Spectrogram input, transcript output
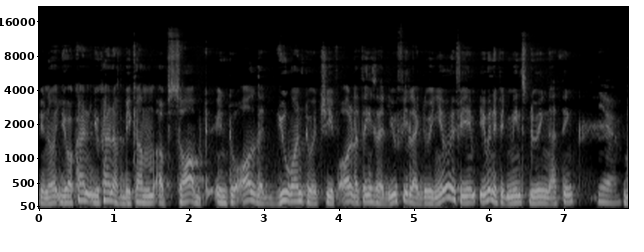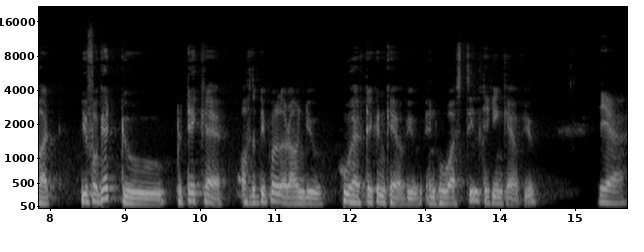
You know, you kind you kind of become absorbed into all that you want to achieve, all the things that you feel like doing, even if you, even if it means doing nothing. Yeah. But you forget to to take care of the people around you who have taken care of you and who are still taking care of you. Yeah.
